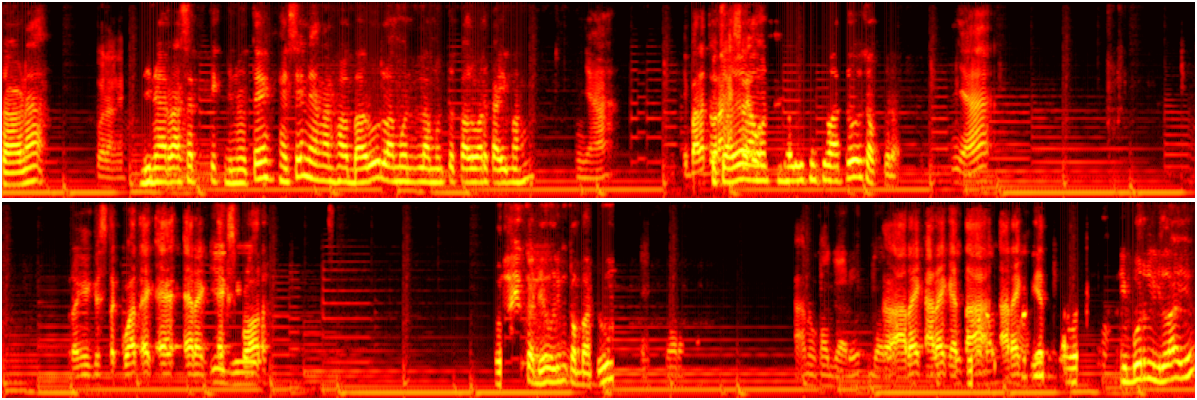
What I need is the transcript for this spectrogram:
soalnya Kurangnya. dina rasa titik jenuh teh hese neangan hal baru lamun lamun teu keluar ka imah. Nya. Ibarat orang kecuali lamun kembali sesuatu sok bro nya. Orang geus teu kuat ek, ek, erek Iya, explore Ayo ka dia ulin ke Bandung. Anu ka Garut, Eh, arek arek eta arek diet libur lila ya.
